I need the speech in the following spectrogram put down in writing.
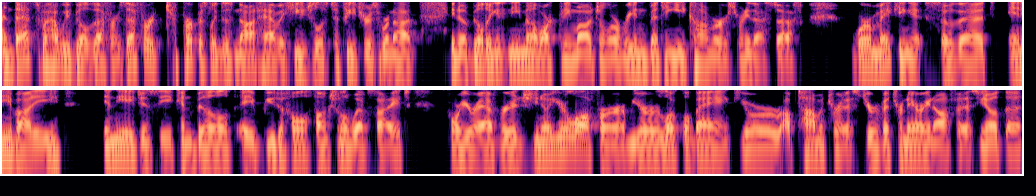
and that's how we build Zephyr. Zephyr purposely does not have a huge list of features. We're not, you know, building an email marketing module or reinventing e-commerce or any of that stuff we're making it so that anybody in the agency can build a beautiful functional website for your average, you know, your law firm, your local bank, your optometrist, your veterinarian office, you know, the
